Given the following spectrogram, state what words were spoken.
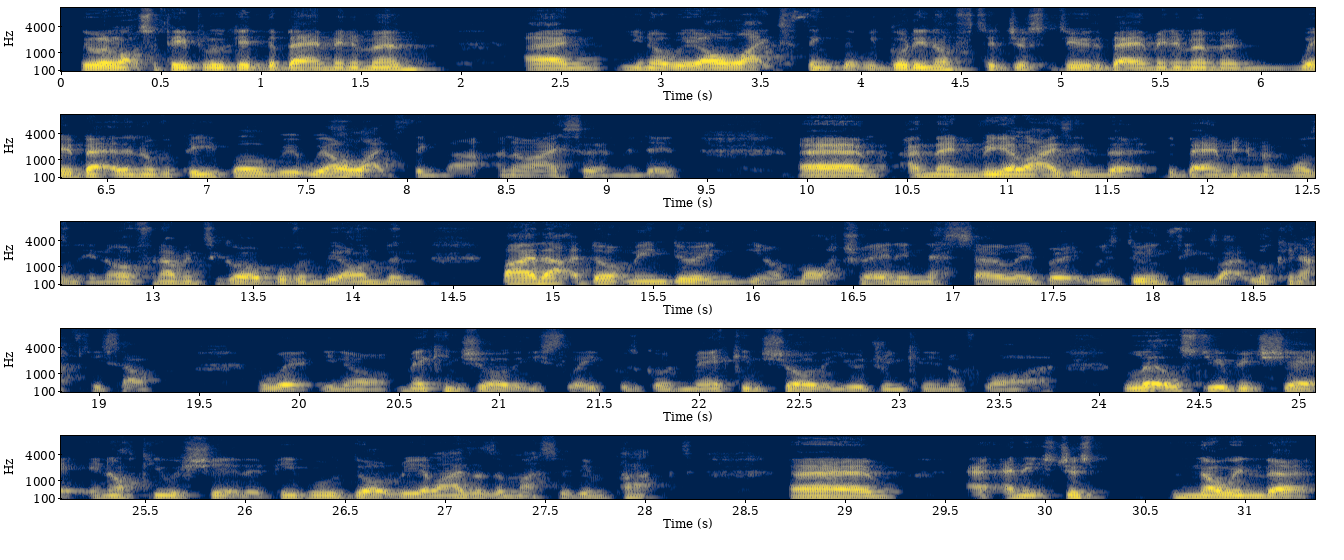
There were lots of people who did the bare minimum, and you know we all like to think that we're good enough to just do the bare minimum and we're better than other people. We, we all like to think that. I know I certainly did. Um, and then realizing that the bare minimum wasn't enough and having to go above and beyond. And by that, I don't mean doing you know more training necessarily, but it was doing things like looking after yourself. You know, making sure that your sleep was good, making sure that you were drinking enough water. Little stupid shit, innocuous shit that people don't realize has a massive impact. Um, and it's just knowing that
